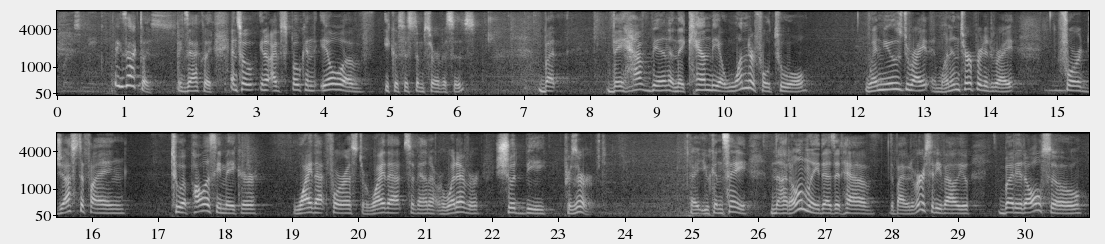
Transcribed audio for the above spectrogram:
Exactly, exactly. And so, you know, I've spoken ill of ecosystem services, but they have been and they can be a wonderful tool when used right and when interpreted right for justifying to a policymaker why that forest or why that savanna or whatever should be preserved. Right? You can say not only does it have the biodiversity value, but it also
